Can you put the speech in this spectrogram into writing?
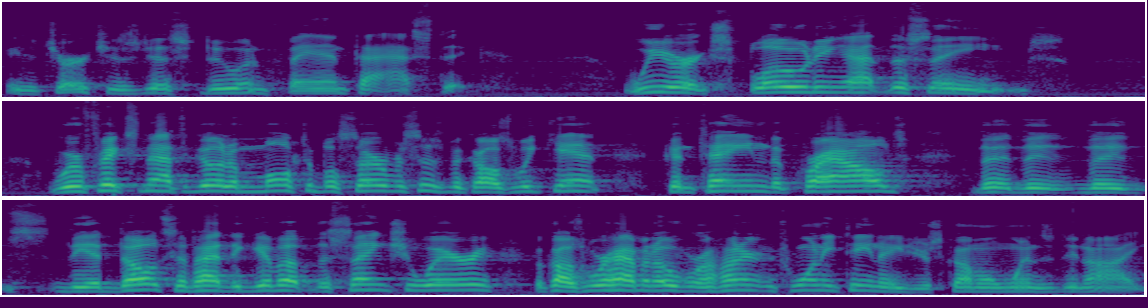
He said, Church is just doing fantastic. We are exploding at the seams. We're fixing have to go to multiple services because we can't contain the crowds. The, the, the, the adults have had to give up the sanctuary because we're having over 120 teenagers come on Wednesday night.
